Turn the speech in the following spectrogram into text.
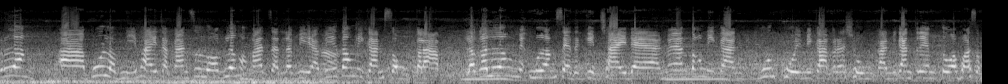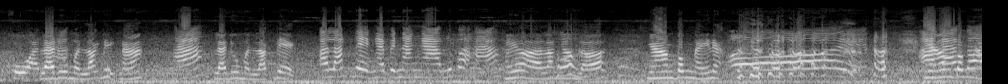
เรื่องอาผู้หลบหนีภัยจากการสู้รบเรื่องของการจัดระเบียบที่ต้องมีการส่งกลับ แล้วก็เรื่องเมืองเศรษฐกิจชายแดนไม่งั้นต้องมีการพูดคุยมีการประชุมกันมีการเตรียมตัวพอสมควรและดูเหมือนรักเด็กนะฮะและดูเหมือนรักเด็กอารักเด็กไงเป็นนางงามหรือเปล่าฮะเฮ้ยอะรักงามเหรอ งามตรงไหนเนี่ยโอ้ยอะงามตรงไหน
